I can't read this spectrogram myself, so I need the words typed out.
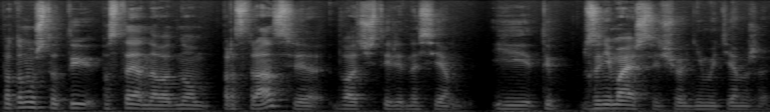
потому что ты постоянно в одном пространстве 24 на 7, и ты занимаешься еще одним и тем же.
